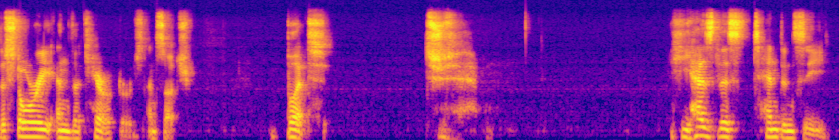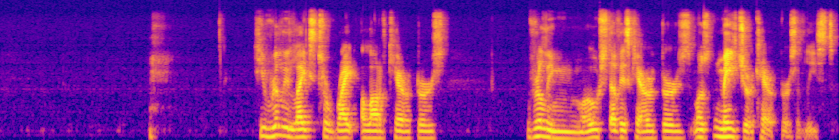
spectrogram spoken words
the story and the characters and such. But he has this tendency he really likes to write a lot of characters really most of his characters most major characters at least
